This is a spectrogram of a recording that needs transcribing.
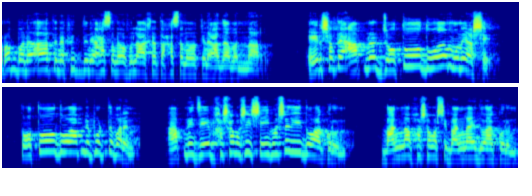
রব্বানা আতিনা ফিদ্দিনে হাসানা ওয়া ফিল আখিরাতি হাসানা ওয়া কিনা আযাবান নার। এর সাথে আপনার যত দোয়া মনে আসে, তত দোয়া আপনি পড়তে পারেন। আপনি যে ভাষাভাষী সেই ভাষাতেই দোয়া করুন। বাংলা ভাষাভাষী বাংলায় দোয়া করুন।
